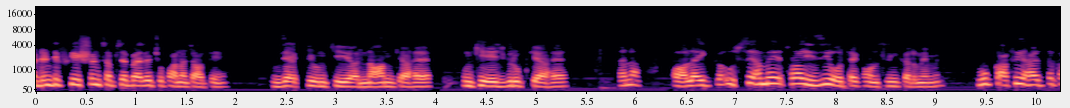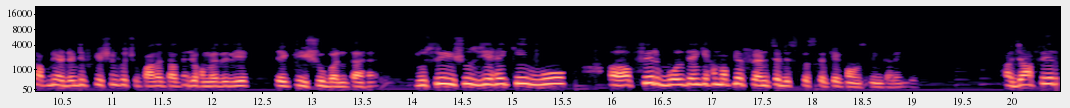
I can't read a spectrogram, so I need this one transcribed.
آئیڈینٹیفیکیشن سب سے پہلے چھپانا چاہتے ہیں ایگزیکٹلی ان کی uh, نام کیا ہے ان کی ایج گروپ کیا ہے ہے نا اور uh, لائک اس سے ہمیں تھوڑا ایزی ہوتا ہے کاؤنسلنگ کرنے میں وہ کافی حد تک اپنی آئیڈینٹیفیکیشن کو چھپانا چاہتے ہیں جو ہمارے لیے ایک ایشو بنتا ہے دوسری ایشوز یہ ہے کہ وہ پھر بولتے ہیں کہ ہم اپنے فرینڈ سے ڈسکس کر کے کاؤنسلنگ کریں گے یا پھر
